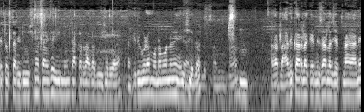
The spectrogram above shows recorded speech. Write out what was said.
ఇటు ఒకసారి చూసినట్టయితే ఈ నుంచి అక్కడ దాకా చూసారు కదా. ఇది కూడా మొన్న మొన్ననే వేసారు అట్లా అధికారులకు ఎన్నిసార్లు చెప్పినా కానీ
